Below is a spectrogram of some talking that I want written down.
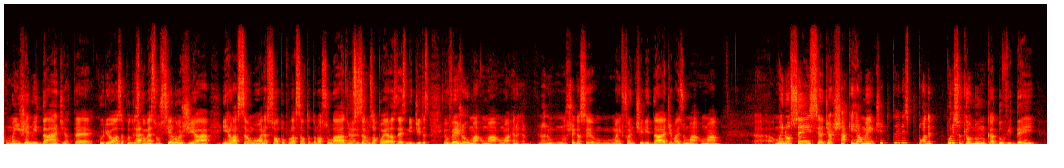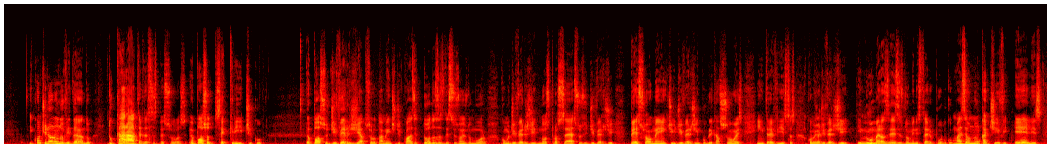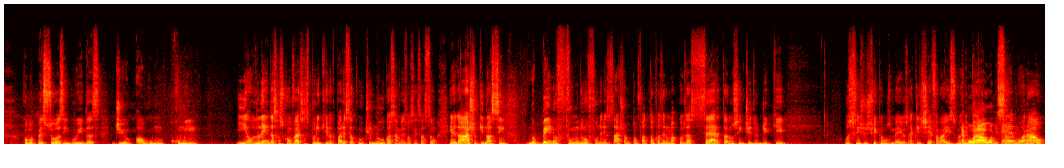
uma ingenuidade até curiosa quando eles É. começam a se elogiar em relação, olha só, a população está do nosso lado, É. precisamos apoiar as 10 medidas. Eu vejo uma. uma, uma eu- eu- não, não chega a ser uma infantilidade, mas uma, uma, ah, uma inocência de achar que realmente eles podem. Por isso que eu nunca duvidei, e continuo não duvidando, do caráter dessas pessoas. Eu posso ser crítico, eu posso divergir absolutamente de quase todas as decisões do Moro, como divergir nos processos e divergir pessoalmente e divergir em publicações, em entrevistas, como eu já divergi inúmeras vezes do Ministério Público, mas eu nunca tive eles como pessoas imbuídas de algo ruim. E eu lendo essas conversas, por incrível que pareça, eu continuo com essa mesma sensação. Eu ainda acho que assim, no bem no fundo, no fundo, eles acham que estão fazendo uma coisa certa, no sentido de que os fins justificam os meios. É clichê falar isso, mas É moral pare- a missão. É moral.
